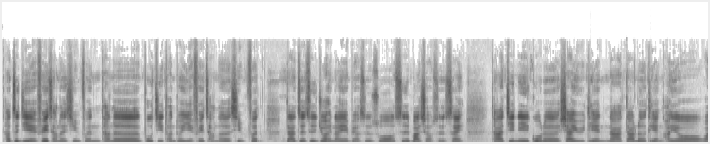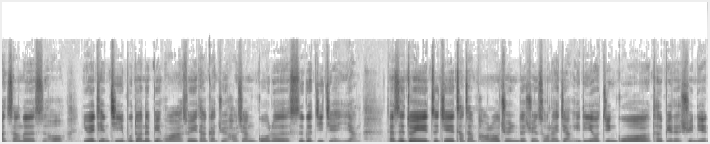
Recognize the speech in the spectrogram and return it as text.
他自己也非常的兴奋，他的补给团队也非常的兴奋。但这次 Joanna 也表示说，四十八小时赛。他经历过了下雨天、那大热天，还有晚上的时候，因为天气不断的变化，所以他感觉好像过了四个季节一样。但是对于这些常常跑绕圈的选手来讲，一定有经过特别的训练，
